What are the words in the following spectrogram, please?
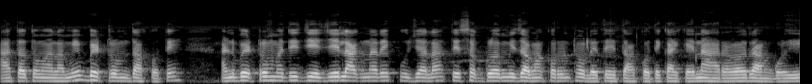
आता तुम्हाला मी बेडरूम दाखवते. आणि बेडरूममध्ये जे जे लागणार आहे पूजाला ते सगळं मी जमा करून ठेवलं ते दाखवते काय काय नारळ रांगोळी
